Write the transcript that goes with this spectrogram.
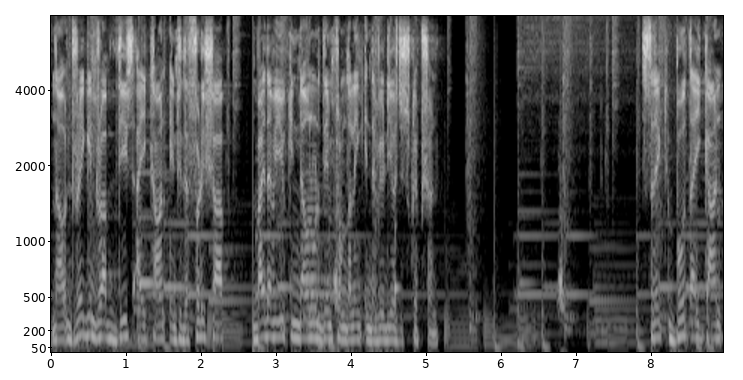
Now drag and drop this icon into the Photoshop. By the way, you can download them from the link in the video's description. Select both icon,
